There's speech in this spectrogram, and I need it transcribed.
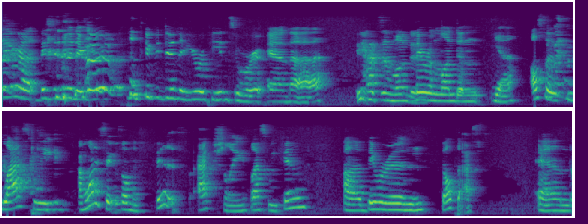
they're uh, they've been doing their they've been doing their European tour and uh, yeah, it's in London. they were in London. Yeah. Also, last week I want to say it was on the fifth actually last weekend. Uh, they were in Belfast, and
